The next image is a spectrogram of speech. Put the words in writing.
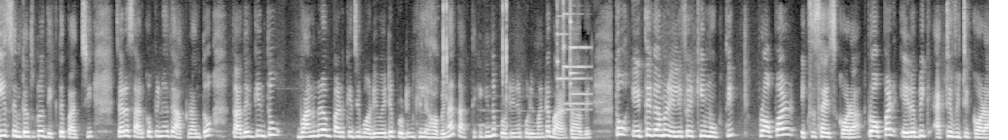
এই সিমটমসগুলো দেখতে পাচ্ছি, যারা সার্কোপিনিয়াতে আক্রান্ত, তাদের কিন্তু one gram per KG body ওয়েটে প্রোটিন খেলে হবে না, তার থেকে কিন্তু প্রোটিনের পরিমাণটা বাড়াতে হবে। তো এর থেকে আমার রিলিফের কি মুক্তি? প্রপার এক্সারসাইজ করা প্রপার এরোবিক অ্যাক্টিভিটি করা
